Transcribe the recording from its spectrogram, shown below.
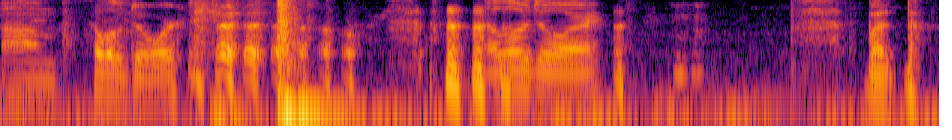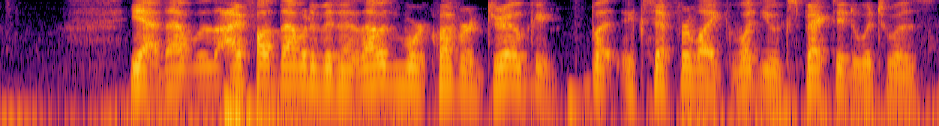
um, hello door. hello door. but yeah, that was I thought that would have been a, that was a more clever joke, but except for like what you expected, which was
